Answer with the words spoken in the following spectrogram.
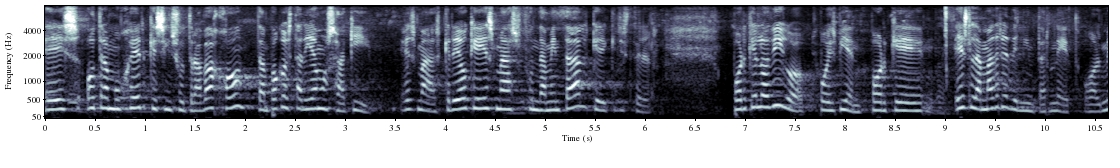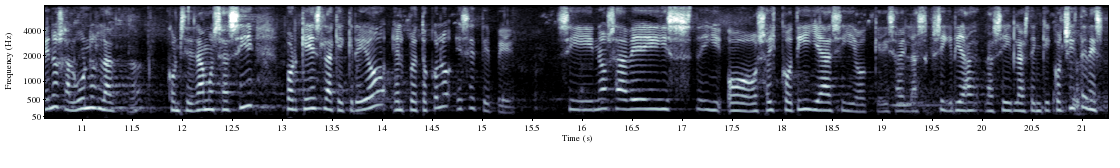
es otra mujer que sin su trabajo tampoco estaríamos aquí. Es más, creo que es más fundamental que Christopher. ¿Por qué lo digo? Pues bien, porque es la madre del Internet, o al menos algunos la consideramos así, porque es la que creó el protocolo STP. Si no sabéis o sois cotillas y o queréis saber las siglas, las siglas de en qué consisten, es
